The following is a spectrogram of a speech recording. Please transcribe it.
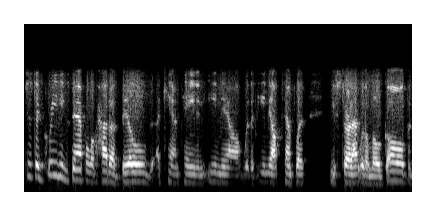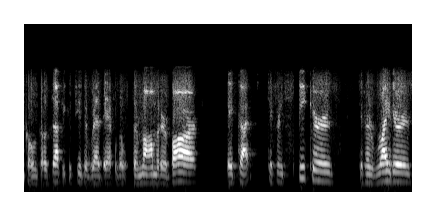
just a great example of how to build a campaign in email with an email template. You start out with a low goal. The goal goes up. You can see the red. They have a little thermometer bar. They've got different speakers, different writers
